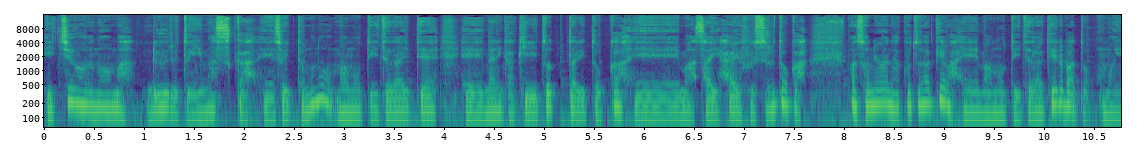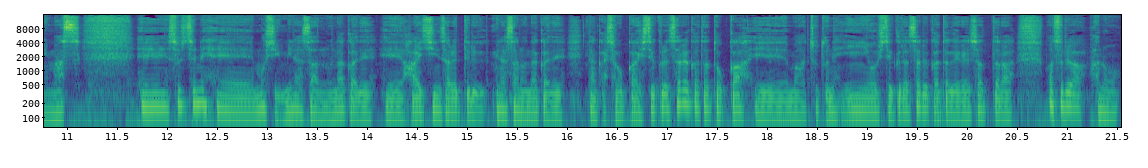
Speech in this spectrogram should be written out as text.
一応あの、まあ、ルールといいますか、えー、そういったものを守っていただいて、えー、何か切り取ったりとか、えー、まあ、再配布するとか、まあ、そのようなことだけは、え、守っていただければと思います。え、そしてね、え、もし皆さんの中で、え、配信されてる皆さんの中で、なんか紹介してくださる方とか、え、まあちょっとね、引用してくださる方がいらっしゃったら、まあそれは、あの、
